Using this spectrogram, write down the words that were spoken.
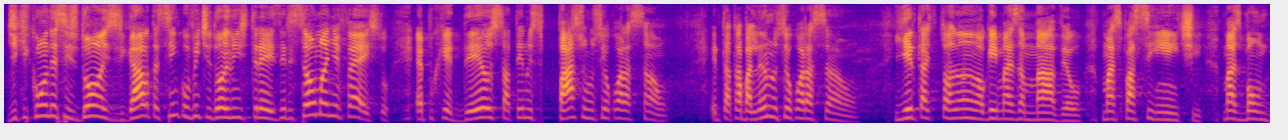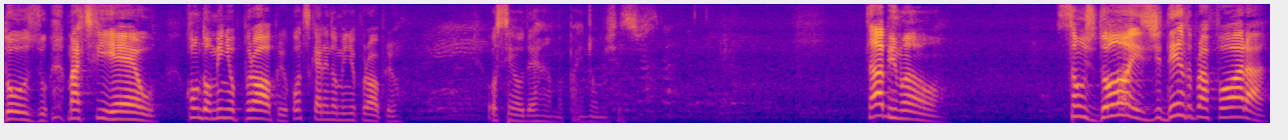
de que quando esses dons, de Gálatas 5, 22, 23, eles são manifestos, é porque Deus está tendo espaço no seu coração, Ele está trabalhando no seu coração, e Ele está te tornando alguém mais amável, mais paciente, mais bondoso, mais fiel, com domínio próprio. Quantos querem domínio próprio? O Senhor derrama, Pai, em nome de Jesus. Sabe, irmão? São os dons de dentro para fora.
